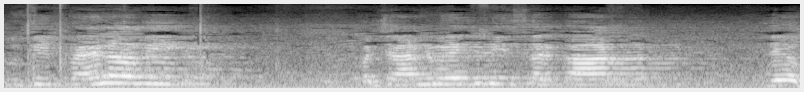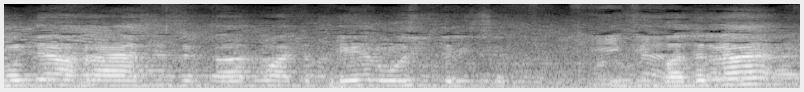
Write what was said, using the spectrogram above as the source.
ਤੁਸੀਂ ਪਹਿਲਾਂ ਵੀ 95 ਚ ਵੀ ਸਰਕਾਰ ਦੇ ਹੁੰਦਿਆਂ ਹਰਾਇਆ ਸੀ। ਸਰਕਾਰ ਨੂੰ ਅੱਜ ਫੇਰ ਉਹੀ ਦ੍ਰਿਸ਼ ਤੁਸੀਂ ਬਦਲਣਾ ਹੈ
